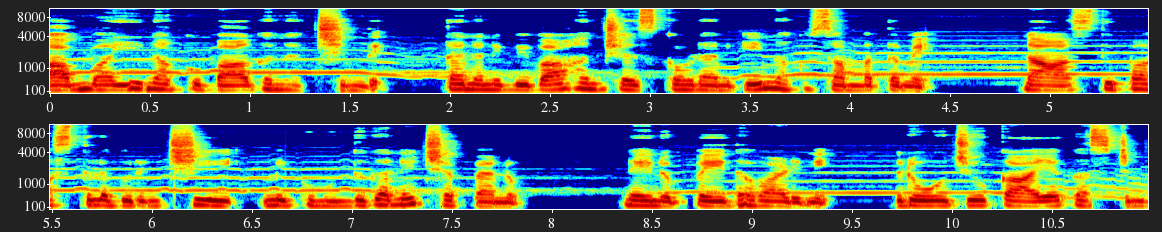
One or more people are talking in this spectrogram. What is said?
అమ్మాయి నాకు బాగా నచ్చింది. తనని వివాహం చేసుకోవడానికి నాకు సమ్మతమే. నా ఆస్తిపాస్తుల గురించి మీకు ముందుగానే చెప్పాను. నేను పేదవాడిని. రోజు కాయ కష్టం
